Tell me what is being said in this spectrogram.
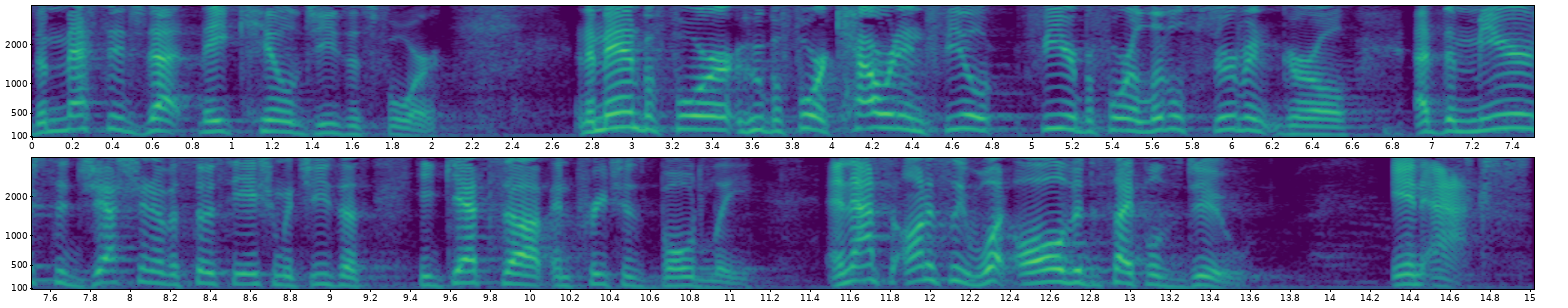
the message that they killed Jesus for. And a man before who before cowered in fear before a little servant girl at the mere suggestion of association with Jesus, he gets up and preaches boldly. And that's honestly what all the disciples do in Acts.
